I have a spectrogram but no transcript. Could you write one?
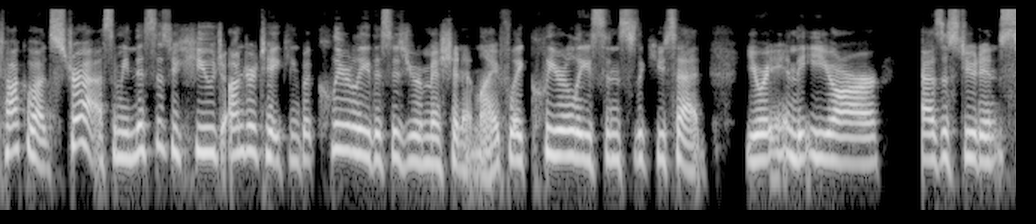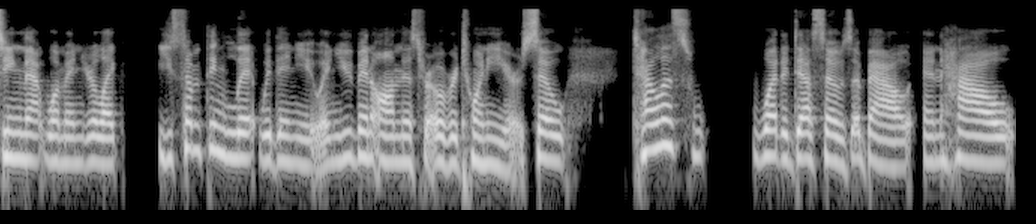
talk about stress. I mean this is a huge undertaking but clearly this is your mission in life. Like clearly since like you said you were in the er as a student seeing that woman you're like you something lit within you and you've been on this for over 20 years. So tell us what adesso's about and how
